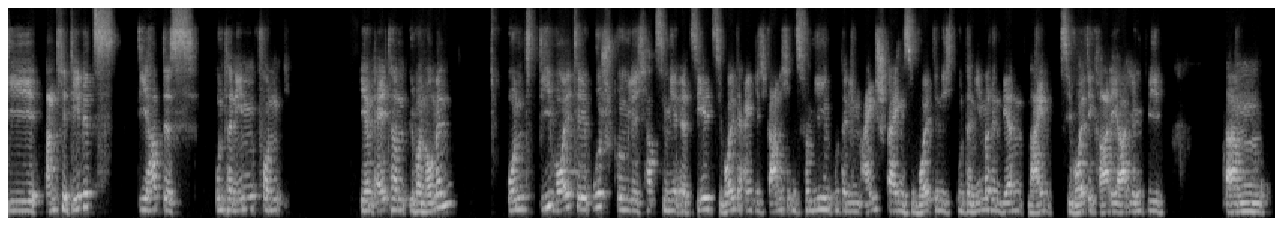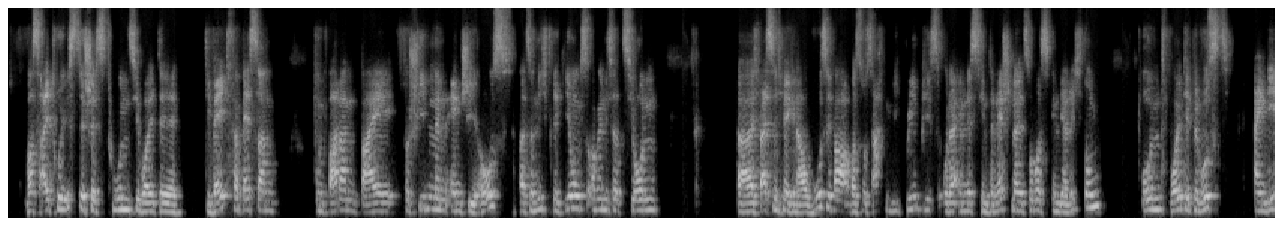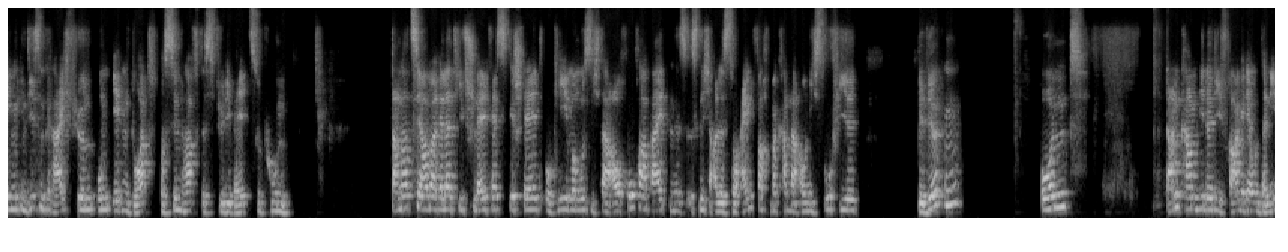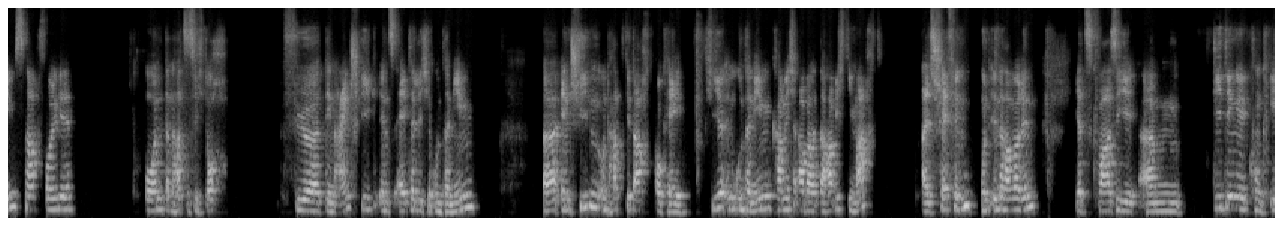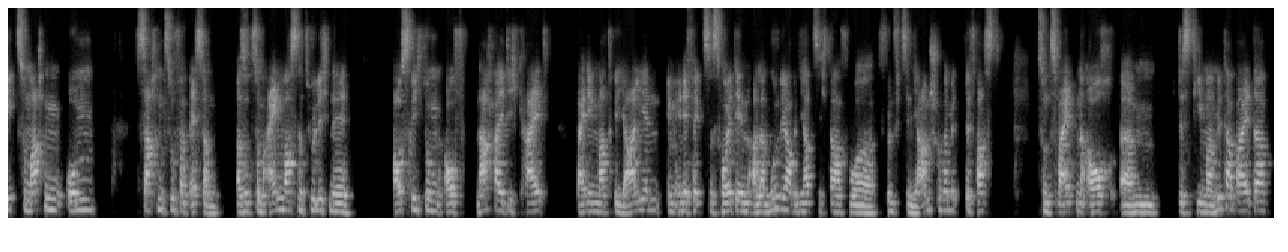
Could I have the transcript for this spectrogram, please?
die Antje Dewitz, die hat das Unternehmen von ihren Eltern übernommen. Und die wollte ursprünglich, hat sie mir erzählt, sie wollte eigentlich gar nicht ins Familienunternehmen einsteigen. Sie wollte nicht Unternehmerin werden. Nein, sie wollte gerade ja irgendwie ähm, was Altruistisches tun. Sie wollte die Welt verbessern und war dann bei verschiedenen NGOs, also Nichtregierungsorganisationen. Äh, ich weiß nicht mehr genau, wo sie war, aber so Sachen wie Greenpeace oder Amnesty International, sowas in der Richtung und wollte bewusst ein Leben in diesem Bereich führen, um eben dort was Sinnhaftes für die Welt zu tun. Dann hat sie aber relativ schnell festgestellt, okay, man muss sich da auch hocharbeiten. Es ist nicht alles so einfach. Man kann da auch nicht so viel bewirken. Und dann kam wieder die Frage der Unternehmensnachfolge. Und dann hat sie sich doch für den Einstieg ins elterliche Unternehmen äh, entschieden und hat gedacht, okay, hier im Unternehmen kann ich aber, da habe ich die Macht, als Chefin und Inhaberin jetzt quasi ähm, die Dinge konkret zu machen, um Sachen zu verbessern. Also zum einen war es natürlich eine Ausrichtung auf Nachhaltigkeit bei den Materialien. Im Endeffekt ist es heute in aller Munde, aber die hat sich da vor 15 Jahren schon damit befasst. Zum Zweiten auch ähm, das Thema Mitarbeiter,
